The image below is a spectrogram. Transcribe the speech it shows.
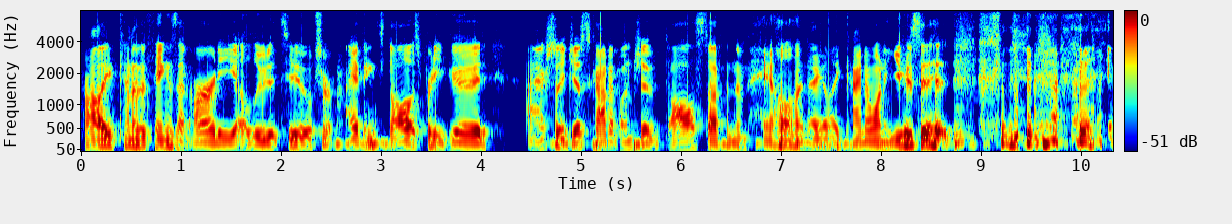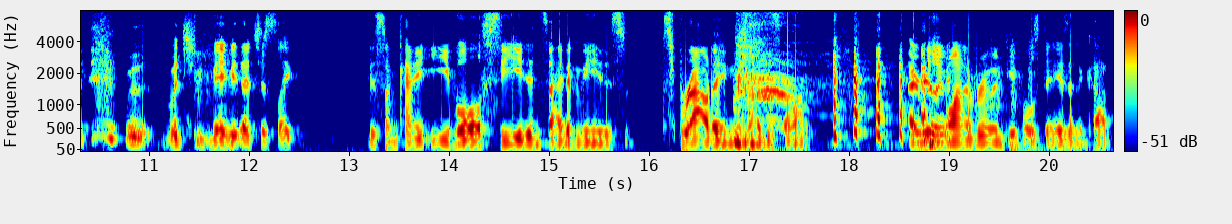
probably kind of the things I've already alluded to. Sure. I think stall is pretty good. I actually just got a bunch of doll stuff in the mail and I like kind of want to use it. Which maybe that's just like is some kind of evil seed inside of me is sprouting and I just want I really want to ruin people's days at a cup.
